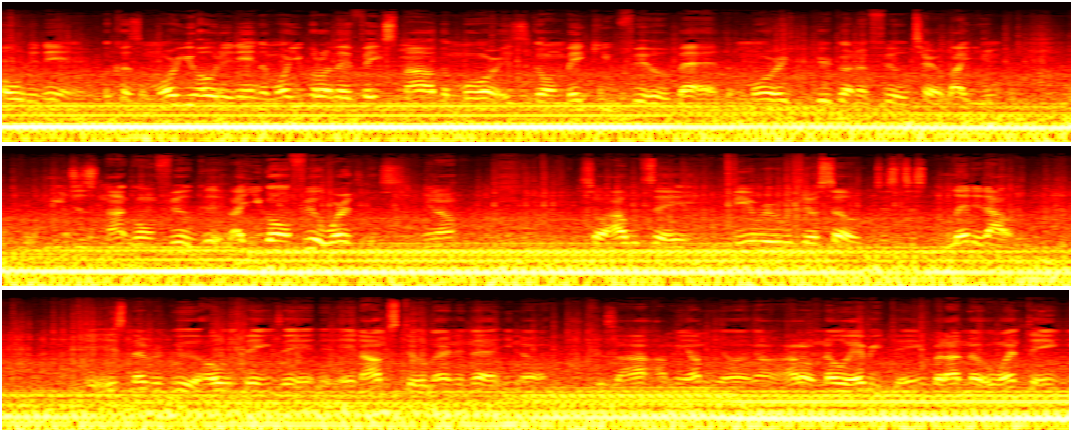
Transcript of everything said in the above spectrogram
hold it in. Because the more you hold it in, the more you put on that fake smile, the more it's gonna make you feel bad. The more you're gonna feel terrible. Like you you just not gonna feel good. Like you're gonna feel worthless, you know. So I would say be real with yourself. Just just let it out. It's never good holding things in, and, I'm still learning that, you know. Because I, I mean, I'm young. I don't know everything, but I know one thing.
